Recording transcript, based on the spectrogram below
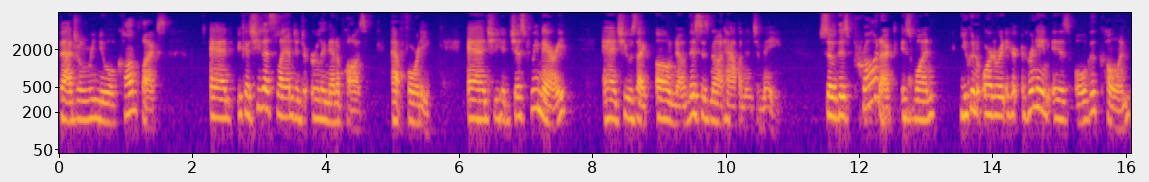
vaginal renewal complex. And because she got slammed into early menopause, at 40. And she had just remarried and she was like, oh no, this is not happening to me. So this product is one you can order it. Her, her name is Olga Cohen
